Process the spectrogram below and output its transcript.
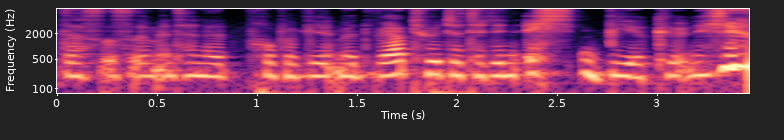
das ist im Internet propagiert mit, wer tötete den echten Bierkönig?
